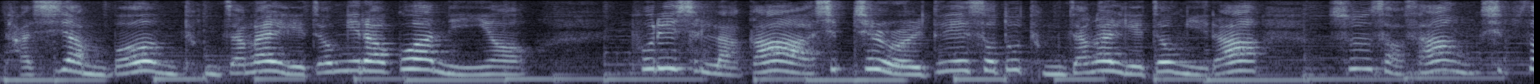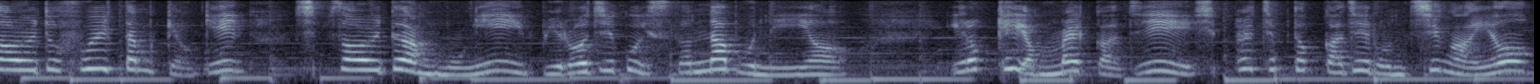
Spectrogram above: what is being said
다시 한번 등장할 예정이라고 하네요. 프리실라가 17월드에서도 등장할 예정이라 순서상 14월드 후일담 격인 14월드 악몽이 미뤄지고 있었나 보네요. 이렇게 연말까지 18챕터까지 론칭하여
